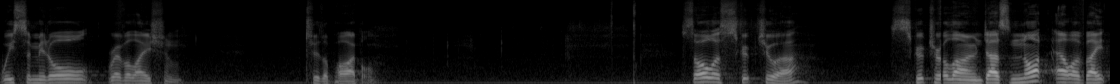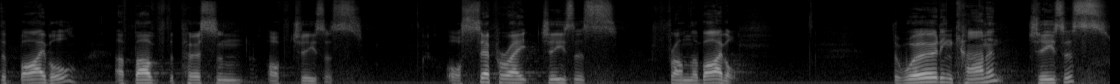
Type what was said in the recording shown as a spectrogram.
we submit all revelation to the Bible. Sola Scriptura, Scripture alone, does not elevate the Bible above the person of Jesus or separate Jesus from the Bible. The Word incarnate, Jesus,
